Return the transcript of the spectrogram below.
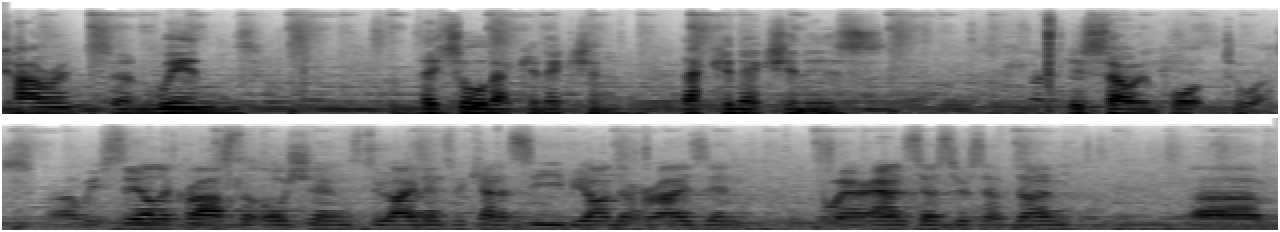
currents and winds, they saw that connection. That connection is, is so important to us. Uh, we sail across the oceans to islands we cannot see beyond the horizon, the way our ancestors have done. Um,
